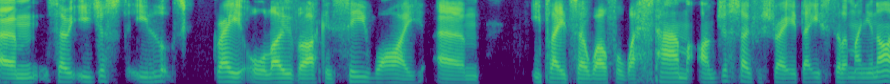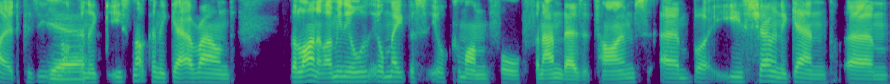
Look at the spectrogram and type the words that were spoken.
Um, so he just he looked great all over. I can see why um, he played so well for West Ham. I'm just so frustrated that he's still at Man United because he's yeah. not gonna he's not gonna get around the lineup. I mean, he'll he'll make this he'll come on for Fernandes at times, um, but he's shown again um,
